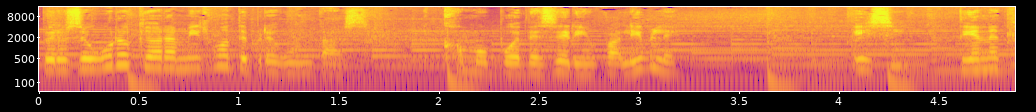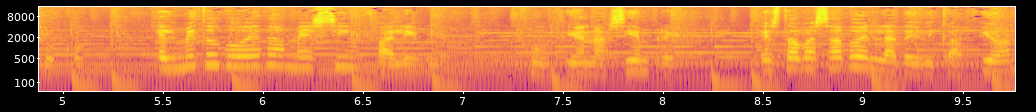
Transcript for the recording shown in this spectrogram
Pero seguro que ahora mismo te preguntas, ¿cómo puede ser infalible? Y sí, tiene truco. El método EDAM es infalible. Funciona siempre. Está basado en la dedicación,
